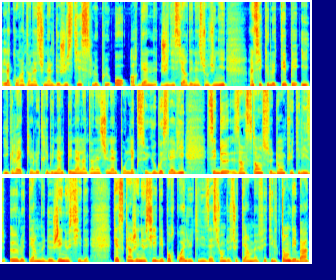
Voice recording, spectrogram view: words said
La Cour internationale de justice, le plus haut organe judiciaire des Nations unies, ainsi que le TPIY, le tribunal pénal international pour l'ex-Yougoslavie, ces deux instances donc utilisent eux le terme de génocide. Qu'est-ce qu'un génocide et pourquoi l'utilisation de ce terme fait-il tant débat?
